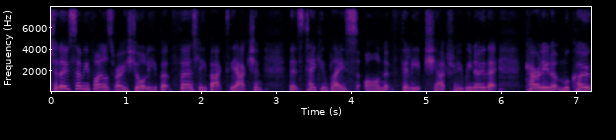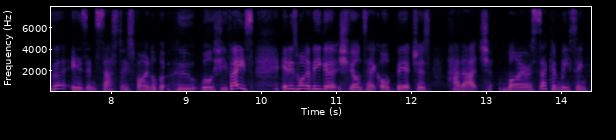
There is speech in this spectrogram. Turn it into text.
To those semi finals very shortly, but firstly, back to the action that's taking place on Philippe Chatrier. We know that Karolina Muchova is in Saturday's final, but who will she face? It is one of Iga Swiatek or Beatriz Haddad Maia, a second meeting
